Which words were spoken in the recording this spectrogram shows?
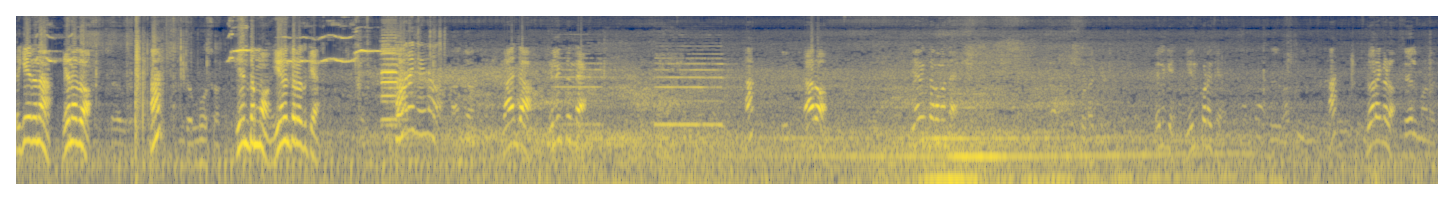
ತೆಗಿಯೋದನ ಏನದು? ಹಾ ಏನ್ ತಮ್ಮ? ಏನಂತಾರ ಅದಕ್ಕೆ? ಗಾಂಜಾ. ಎಲ್ಲಿ ತಂದೆ ಹಾ? ಯಾರು? ಏನಕ್ಕೆ ತಗೊಂಬಂದೆ? ಎಲ್ಲಿಗೆ? ಎಲ್ಲಿ ಕೊಡಕ್ಕೆ? ಹಾ? ಜೋರಾಗಿ ಸೇಲ್ ಮಾಡೋದು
